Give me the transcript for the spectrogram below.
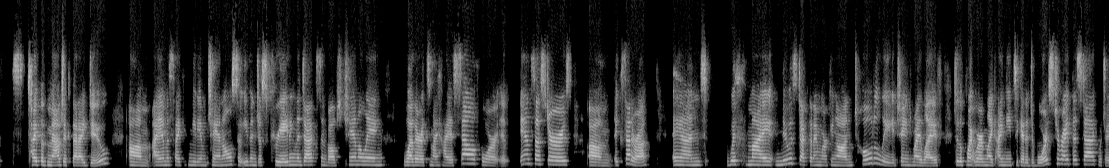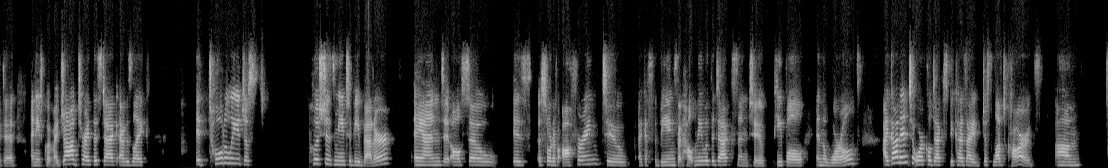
type of magic that i do um, i am a psychic medium channel so even just creating the decks involves channeling whether it's my highest self or ancestors, um, etc. And with my newest deck that I'm working on, totally changed my life to the point where I'm like, I need to get a divorce to write this deck, which I did. I need to quit my job to write this deck. I was like, it totally just pushes me to be better. And it also is a sort of offering to i guess the beings that help me with the decks and to people in the world i got into oracle decks because i just loved cards um,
